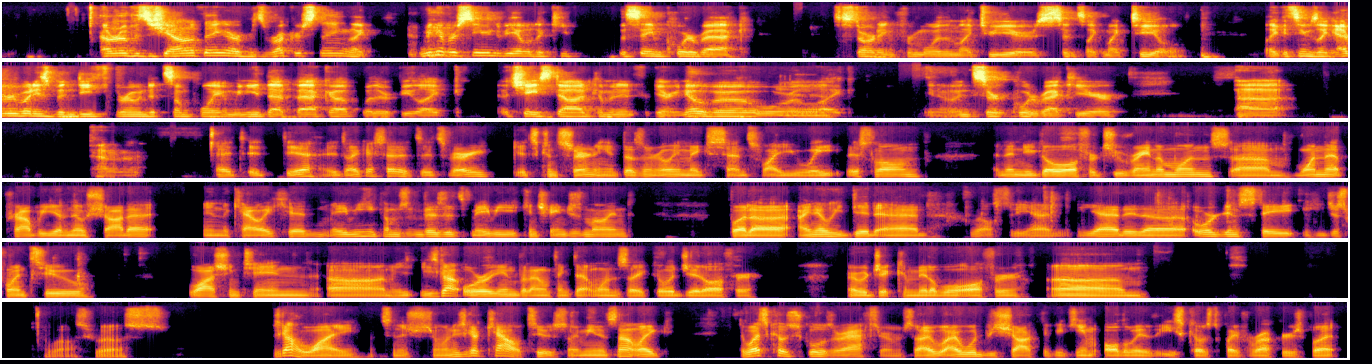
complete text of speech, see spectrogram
I don't know if it's a Schiano thing or if it's a Rutgers thing. Like we never seem to be able to keep the same quarterback starting for more than like two years since like Mike Teel. Like it seems like everybody's been dethroned at some point, and we need that backup, whether it be like a Chase Dodd coming in for Gary Nova or Yeah. like you know insert quarterback here. Uh, I don't know. It, it yeah, it, like I said, it's it's very it's concerning. It doesn't really make sense why you wait this long, and then you go off for two random ones. Um, one that probably you have no shot at in the Cali kid. Maybe he comes and visits. Maybe he can change his mind. But uh, I know he did add. Who else did he add? He added uh, Oregon State. He just went to Washington. Um, he, he's got Oregon, but I don't think that one's like a legit offer or a legit committable offer. Um, who else? Who else? He's got Hawaii. That's an interesting one. He's got Cal too. So I mean, it's not like the West Coast schools are after him. So I, I would be shocked if he came all the way to the East Coast to play for Rutgers. But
